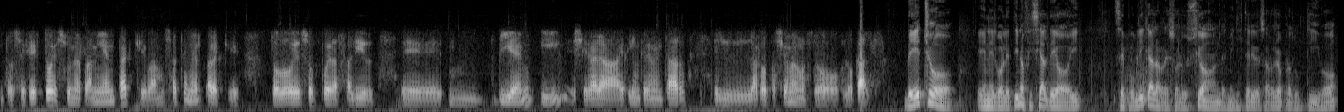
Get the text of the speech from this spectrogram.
Entonces esto es una herramienta que vamos a tener para que todo eso pueda salir eh, bien y llegar a incrementar la rotación en nuestros locales. De hecho, en el boletín oficial de hoy, se publica la resolución del Ministerio de Desarrollo Productivo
